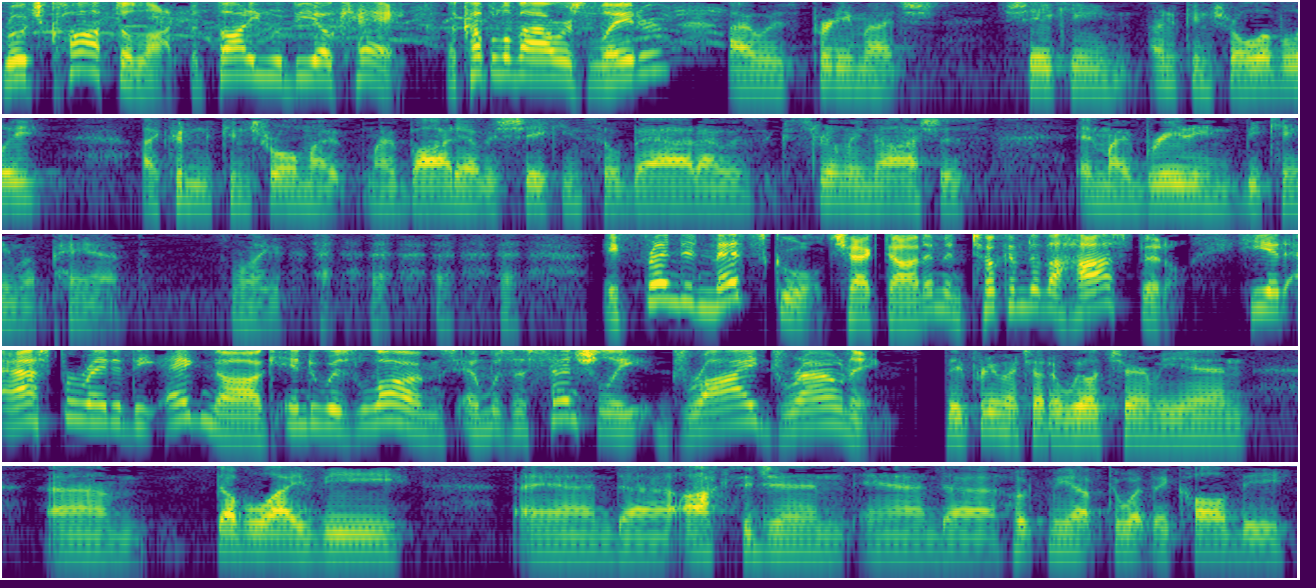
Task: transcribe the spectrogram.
Roach coughed a lot, but thought he would be okay. A couple of hours later, I was pretty much shaking uncontrollably. I couldn't control my, my body. I was shaking so bad. I was extremely nauseous, and my breathing became a pant. It's more like, a friend in med school checked on him and took him to the hospital. He had aspirated the eggnog into his lungs and was essentially dry drowning. they pretty much had to wheelchair me in, um, double IV and uh, oxygen, and uh, hooked me up to what they called the,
